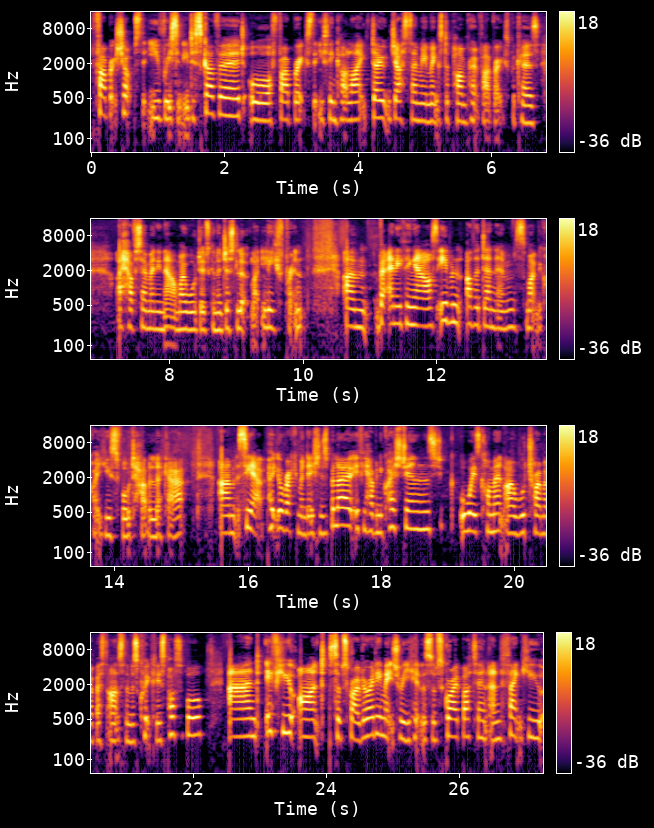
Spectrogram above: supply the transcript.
fabric shops that you've recently discovered or fabrics that you think I like. Don't just send me links to palm print fabrics because I have so many now. My wardrobe's going to just look like leaf print. Um, but anything else even other denims might be quite useful to have a look at um, so yeah put your recommendations below. If you have any questions always comment. I will try my best to answer them as quickly as possible. And if you aren't subscribed already make sure you hit the subscribe button. And thank you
